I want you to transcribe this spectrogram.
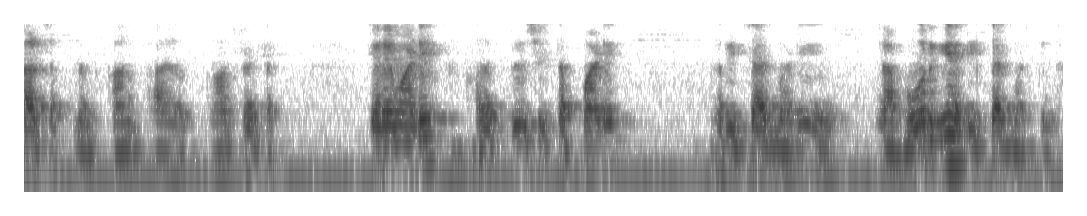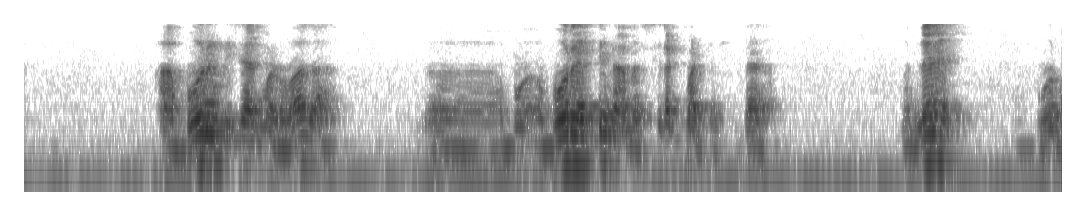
ಕಾನ್ಸೆಪ್ಟ್ ನಂದು ಕಾನ್ ಕಾನ್ಫಿಡೆಂಟ್ ಕೆರೆ ಮಾಡಿ, ಅದಕ್ಕೆ ಪಿ ಸಿ ಟಪ್ ಮಾಡಿ ರೀಚಾರ್ಜ್ ಮಾಡಿ, ಆ ಬೋರ್ಗೆ ರೀಚಾರ್ಜ್ ಮಾಡ್ತೀನಿ ನಾನು. ಆ ಬೋರ್ ರೀಚಾರ್ಜ್ ಮಾಡುವಾಗ ಬೋರ್ ಎತ್ತಿ ನಾನು ಸೆಲೆಕ್ಟ್ ಮಾಡ್ತೇನೆ. ಜಾಗ ಮೊದಲೇ ಬೋರ್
